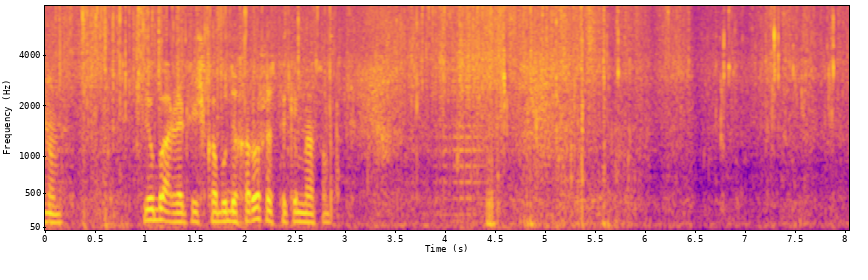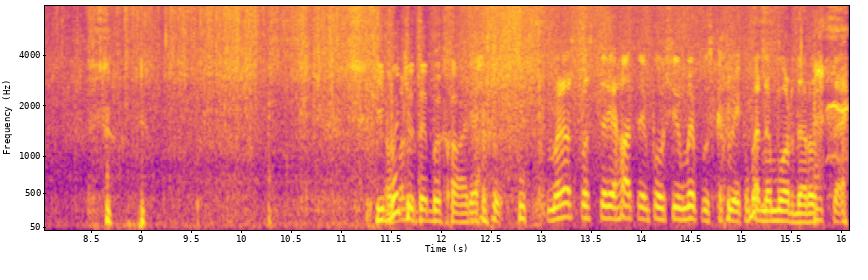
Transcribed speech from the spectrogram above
Ну. Люба гречичка буде хороша з таким м'ясом. Їбать у тебе харя. Можна спостерігати по всім випускам, як в мене морда росте.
